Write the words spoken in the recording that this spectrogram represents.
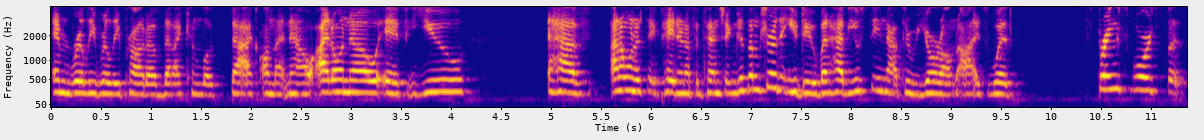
am really, really proud of that I can look back on that now. I don't know if you have I don't want to say paid enough attention because I'm sure that you do, but have you seen that through your own eyes with spring sports, but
